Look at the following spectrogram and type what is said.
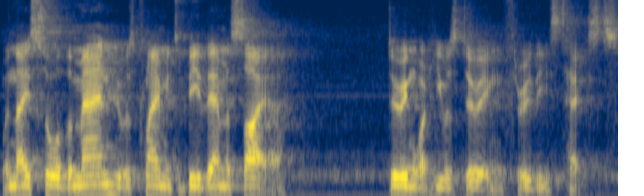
when they saw the man who was claiming to be their Messiah doing what he was doing through these texts.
